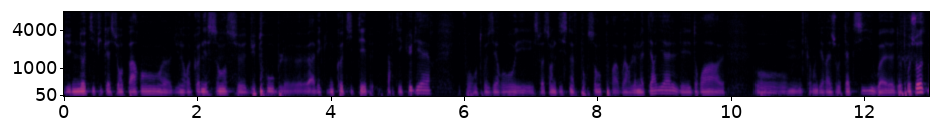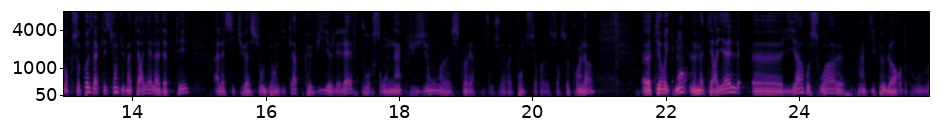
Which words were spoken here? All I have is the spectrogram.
d'une notification aux parents, d'une reconnaissance du trouble avec une quotité particulière, faut entre 0 et 79% pour avoir le matériel, les droits euh, au, comment dirais-je, au taxi ou à d'autres choses. Donc se pose la question du matériel adapté à la situation de handicap que vit l'élève pour son inclusion euh, scolaire. Donc je vais répondre sur, euh, sur ce point-là. théoriquement, le matériel, l'IA reçoit un petit peu l'ordre ou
